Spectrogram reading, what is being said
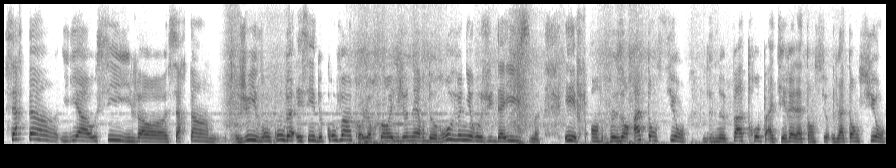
certains, il y a aussi, il va, certains Juifs vont essayer de convaincre leurs corréligionnaires de revenir au judaïsme et en faisant attention de ne pas trop attirer l'attention,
